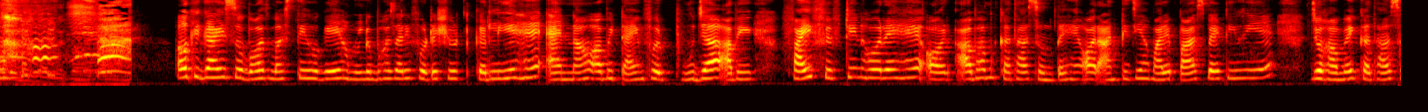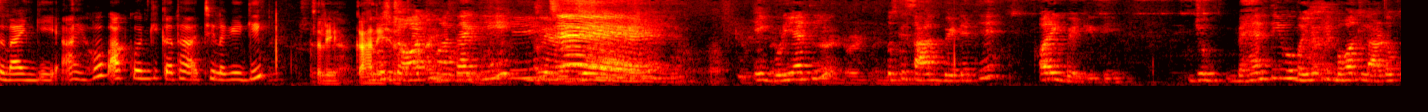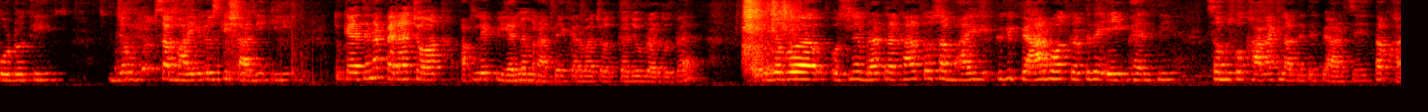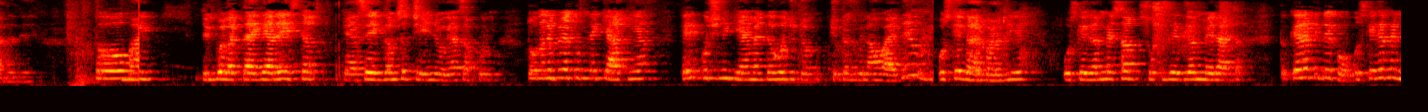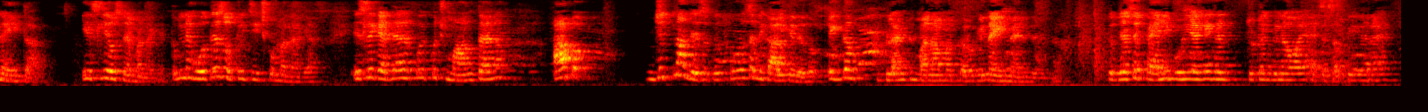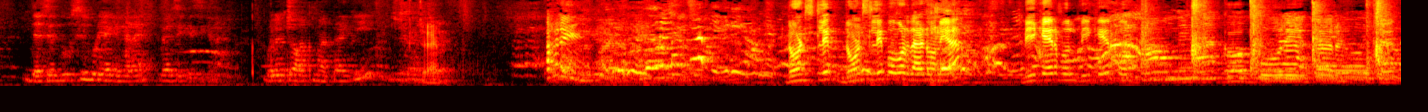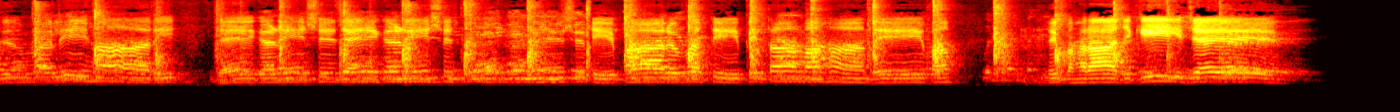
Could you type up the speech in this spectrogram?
okay guys so बहुत मस्ती हो गई। हम लोग ने बहुत सारी फोटोशूट कर लिए हैं। एंड नाउ अभी टाइम फॉर पूजा। अभी फाइव फिफ्टीन हो रहे हैं और अब हम कथा सुनते हैं। और आंटी जी हमारे पास बैठी हुई है जो हमें कथा सुनाएँगी। आई होप आपको उनकी कथा अच्छी लगेगी। चलिए कहानी माता की जय। एक बुढ़िया थी उसके सात बेटे थे और एक बेटी थी। जो बहन थी वो भैया की बहुत लाडो कोडो थी। जब सब भाई ने उसकी शादी की तो कहते हैं ना, पहला चौथ अपने पीहर में मनाते हैं, करवा चौथ का जो व्रत होता है। तो जब उसने व्रत रखा तो सब भाई, क्योंकि प्यार बहुत करते थे, एक बहन थी, सब उसको खाना खिलाते थे प्यार से, तब खाते थे। तो भाई, जिनको लगता है कि अरे इसका कैसे एकदम से चेंज हो गया सब कुछ तो उन्होंने पूछा तुमने क्या किया? फिर कुछ नहीं किया, मैं तो वो चुटक बिना हुआ आए थे, उसके घर भर दिए उसके घर में सब सुख दे दिया और मेरा था। तो कह रहा कि देखो, उसके घर में नहीं था, इसलिए उसने मना किया। तुमने होते सोती चीज़ को मना किया। इसलिए कहते हैं, अगर कोई कुछ माँगता है ना आप जितना दे सकते हो थोड़ा सा निकाल के दे दो। एकदम ब्लंट मना मत करो कि नहीं मैं नहीं देता तो जैसे पहली बुढ़िया के घर चुटक बिना हुआ है ऐसे सबके घर है। जैसे दूसरी बुढ़िया के घर है वैसे किसी के घर है। बोले चौथ माता की Don't slip, don't slip over that one, yeah? Be careful, be careful. को पूरी करो जग बलिहारी जय गणेश जय गणेश। जय पार्वती पिता महादेवा। महाराज की जय।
